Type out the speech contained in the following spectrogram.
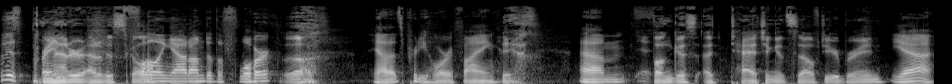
this brain matter out of his skull. falling out onto the floor. Ugh. Yeah, that's pretty horrifying. Yeah. Um, Fungus attaching itself to your brain, yeah,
